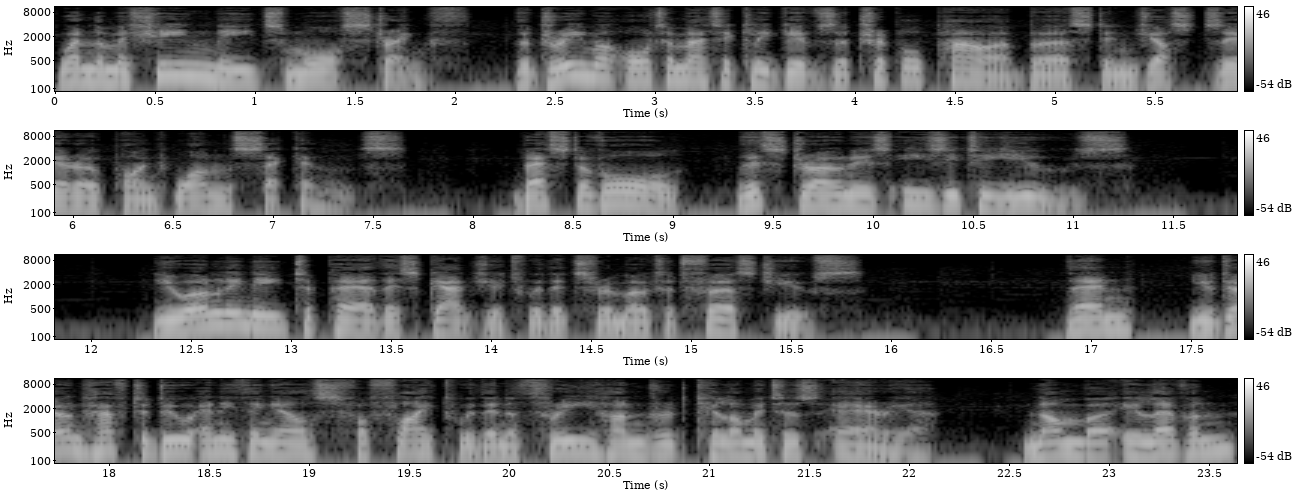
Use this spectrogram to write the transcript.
When the machine needs more strength, the Dreamer automatically gives a triple power burst in just 0.1 seconds. Best of all, this drone is easy to use. You only need to pair this gadget with its remote at first use. Then, you don't have to do anything else for flight within a 300 kilometers area. Number 11,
